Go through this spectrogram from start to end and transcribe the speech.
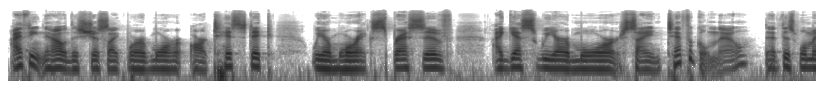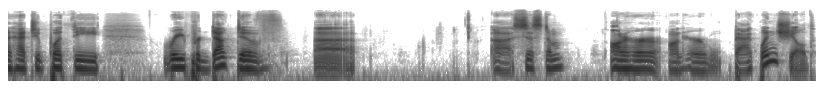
I think now this just like we're more artistic. We are more expressive. I guess we are more scientifical now that this woman had to put the reproductive uh, uh, system on her on her back windshield.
